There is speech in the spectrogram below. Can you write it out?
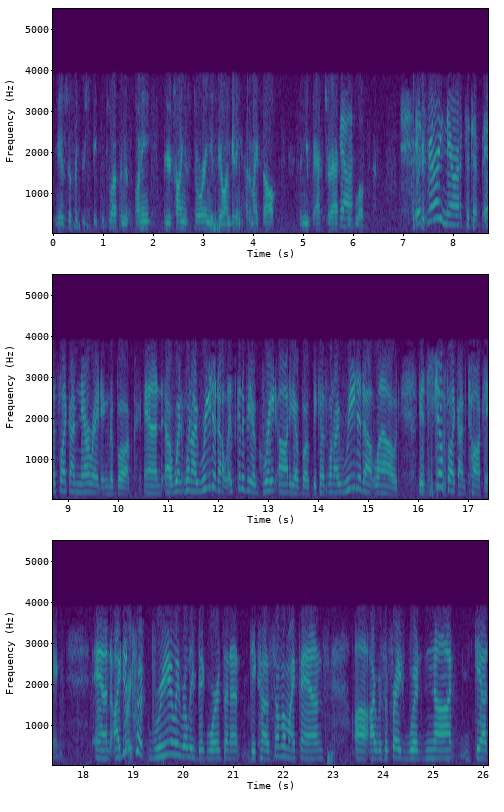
I mean, it's just like you're speaking to us, and it's funny when you're telling a story and you feel I'm getting ahead of myself, then you backtrack. Yeah. I just love that. It's very narrative. It's like I'm narrating the book, and uh, when when I read it out, it's going to be a great audio book because when I read it out loud, it's just like I'm talking. And I didn't Right. put really really big words in it because some of my fans, uh, I was afraid would not get,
